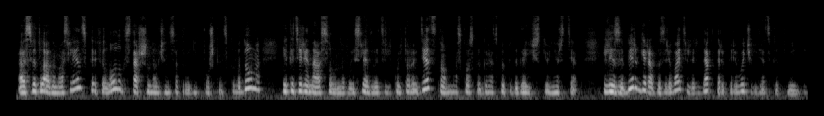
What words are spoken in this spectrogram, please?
А Светлана Масленская, филолог, старший научный сотрудник Пушкинского дома, Екатерина Асонова, исследователь культуры детства, Московский городской педагогический университет, и Лиза Бергер, обозреватель, редактор и переводчик детской книги.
